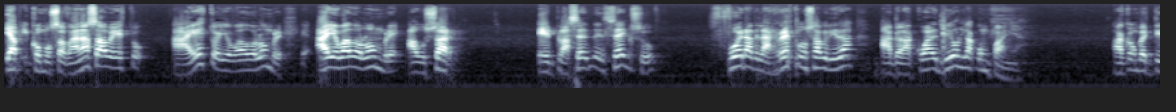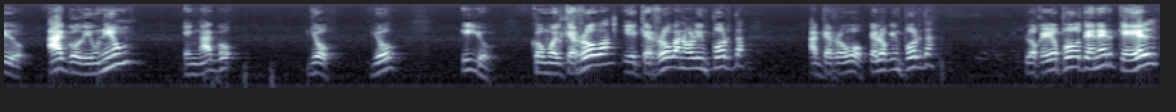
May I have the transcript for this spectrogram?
Y como Satanás sabe esto, a esto ha llevado al hombre. Ha llevado al hombre a usar el placer del sexo fuera de la responsabilidad a la cual Dios le acompaña. Ha convertido algo de unión en algo yo, yo y yo. Como el que roba y el que roba no le importa al que robó. ¿Qué es lo que importa? Lo que yo puedo tener que él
